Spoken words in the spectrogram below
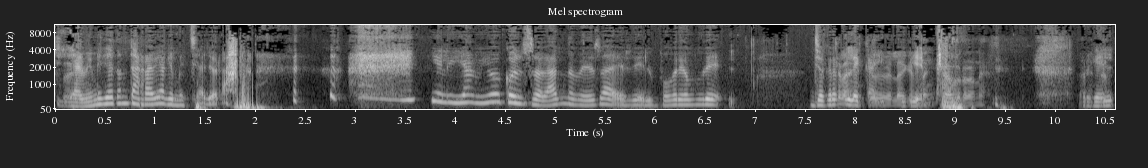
Y a mí me dio tanta rabia que me eché a llorar. y el guía mío consolándome, ¿sabes? Y el pobre hombre, yo creo que, le caí bien. Porque él,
